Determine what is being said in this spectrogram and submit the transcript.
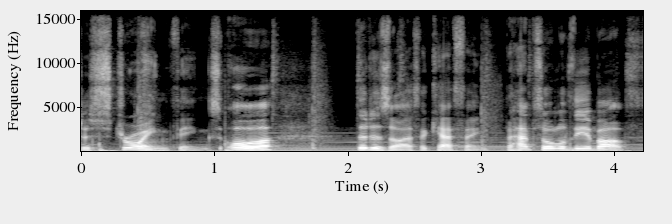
destroying things? Or the desire for caffeine? Perhaps all of the above.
